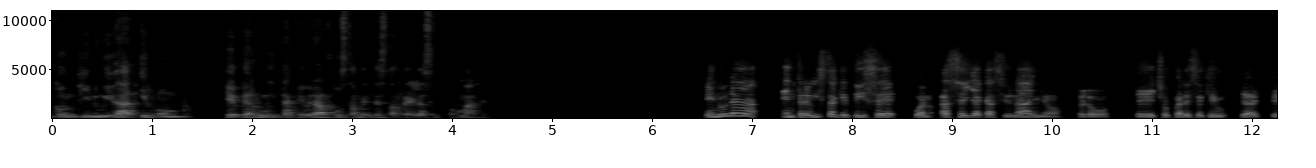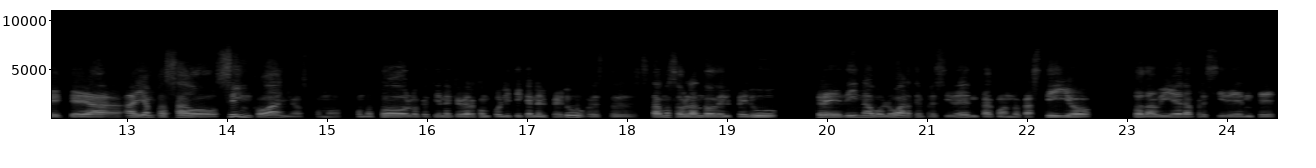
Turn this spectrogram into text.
continuidad y romp que permita quebrar justamente estas reglas informales. En una entrevista que te hice, bueno, hace ya casi un año, pero de hecho parece que, que, hayan pasado cinco años, como, como todo lo que tiene que ver con política en el Perú. estamos hablando del Perú pre-Dina Boluarte presidenta, cuando Castillo todavía era presidente.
